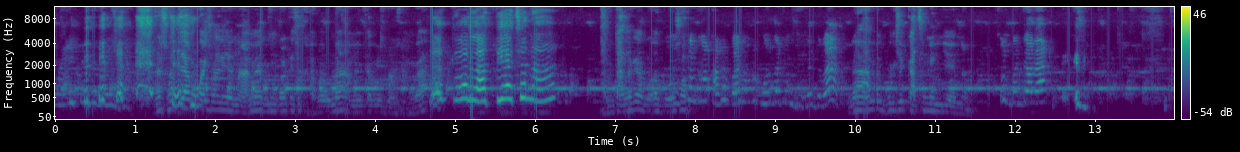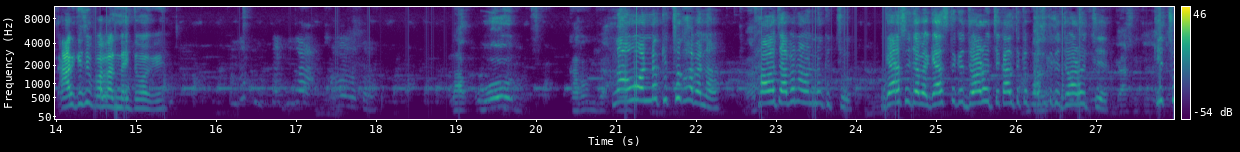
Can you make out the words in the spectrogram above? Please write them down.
হ্যাঁ? হ্যাঁ হ্যাঁ লাতি আছে না? আর কিছু বলার নাই তোমাকে। না ও খাব না। ও অন্য কিছু খাবে না। খাওয়া যাবে না অন্য কিছু। গ্যাস হয়ে যাবে গ্যাস থেকে জ্বর হচ্ছে কাল থেকে পরশু থেকে জ্বর হচ্ছে। গ্যাস হচ্ছে কিচ্ছু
